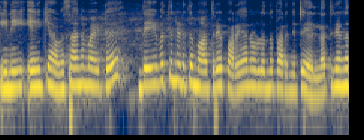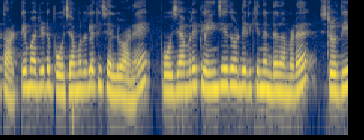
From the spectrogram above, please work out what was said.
ഇനി എനിക്ക് അവസാനമായിട്ട് ദൈവത്തിന്റെ അടുത്ത് മാത്രമേ പറയാനുള്ളൂ എന്ന് പറഞ്ഞിട്ട് എല്ലാത്തിനും അങ്ങ് തട്ടി മാറ്റിയിട്ട് പൂജാമുറിയിലേക്ക് ചെല്ലുവാണേ. പൂജാമുറി ക്ലീൻ ചെയ്തുകൊണ്ടിരിക്കുന്നുണ്ട് നമ്മുടെ ശ്രുതി.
